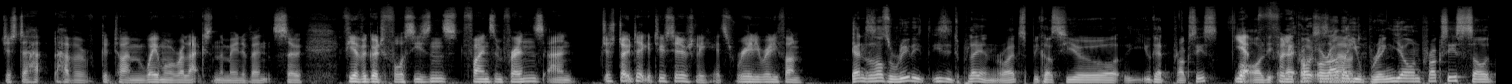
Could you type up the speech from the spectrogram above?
just to ha- have a good time, and way more relaxed than the main event. So if you ever go to Four Seasons, find some friends and just don't take it too seriously. It's really, really fun. Yeah, and it's also really easy to play in, right? Because you you get proxies for Yeah, all the, fully or, or rather allowed. you bring your own proxies, so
